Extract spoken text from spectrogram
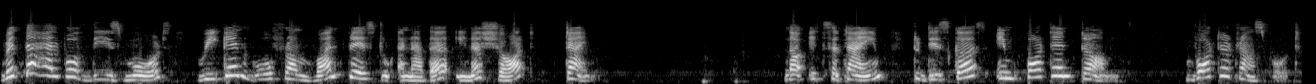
With the help of these modes, we can go from one place to another in a short time. Now it's a time to discuss important terms. Water transport.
